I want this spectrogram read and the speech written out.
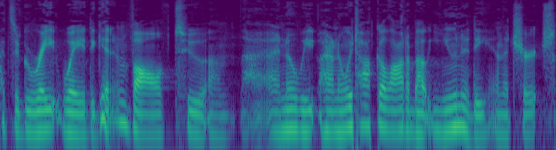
it's a great way to get involved to um, I, know we i know we talk a lot about unity in the church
